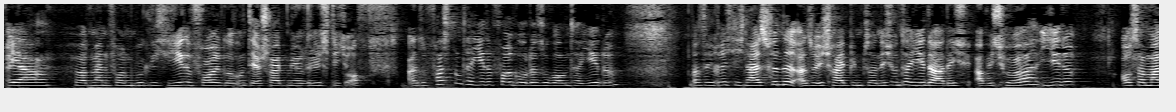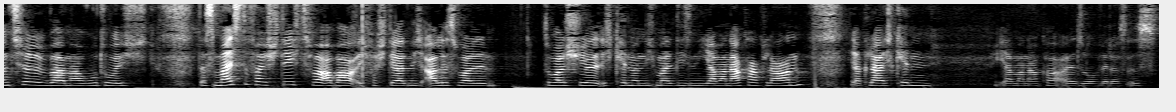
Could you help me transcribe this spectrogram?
Er hört meine Folgen wirklich jede Folge und er schreibt mir richtig oft, also fast unter jede Folge oder sogar unter jede. Was ich richtig nice finde. Also ich schreibe ihm zwar nicht unter jede, aber ich, aber ich höre jede. Außer manche über Naruto. Ich, das meiste verstehe ich zwar, aber ich verstehe halt nicht alles, weil zum Beispiel, ich kenne noch nicht mal diesen Yamanaka-Clan. Ja klar, ich kenne Yamanaka, also wer das ist.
